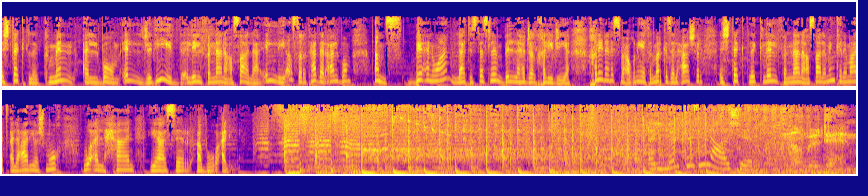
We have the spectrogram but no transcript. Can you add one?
اشتقت لك من ألبوم الجديد للفنانة اصاله اللي أصدرت هذا الألبوم أمس بعنوان لا تستسلم باللهجة الخليجية. خلينا نسمع أغنية المركز العاشر. اشتقت لك للفنانة اصاله من كلمات العالية شموخ وألحان ياسر أبو علي. المركز العاشر. نمبر 10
